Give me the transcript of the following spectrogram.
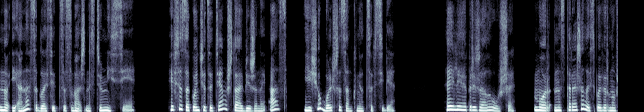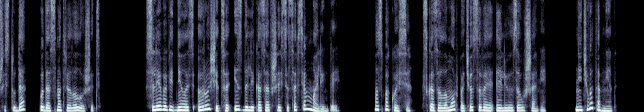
но и она согласится с важностью миссии. И все закончится тем, что обиженный ас еще больше замкнется в себе. Элия прижала уши. Мор насторожилась, повернувшись туда, куда смотрела лошадь. Слева виднелась рощица, издали казавшаяся совсем маленькой. «Успокойся», — сказала Мор, почесывая Элию за ушами. «Ничего там нет».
